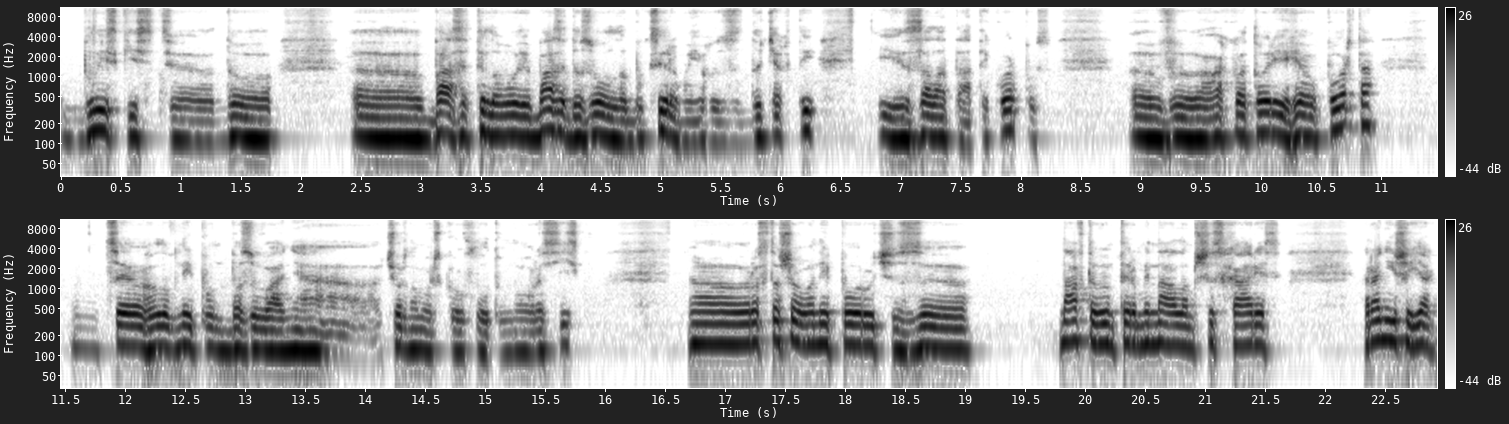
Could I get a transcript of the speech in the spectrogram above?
близькість е, до е, бази тилової бази дозволила буксирами його дотягти і залатати корпус е, в акваторії Геопорта. Це головний пункт базування Чорноморського флоту в Новоросійську. Розташований поруч з нафтовим терміналом Шисхаріс. Раніше я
